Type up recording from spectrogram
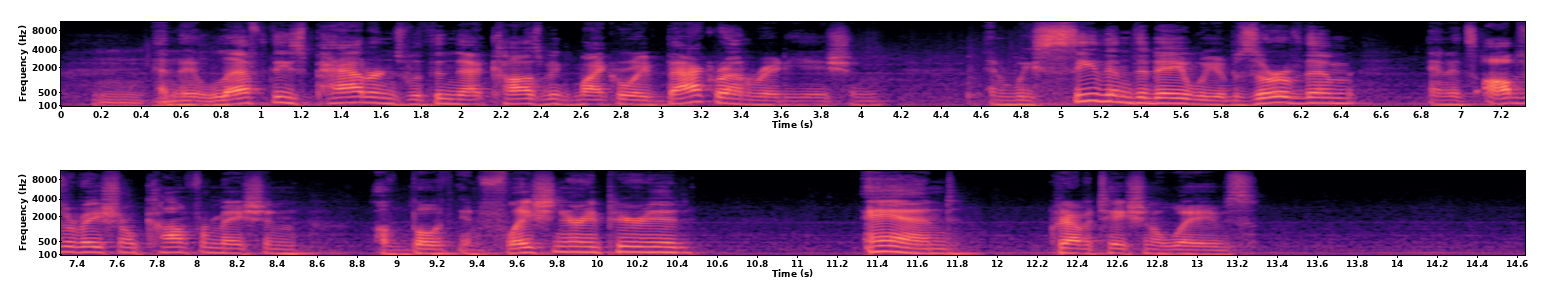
And they mm-hmm. left these patterns within that cosmic microwave background radiation. And we see them today, we observe them, and it's observational confirmation of both inflationary period and gravitational waves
